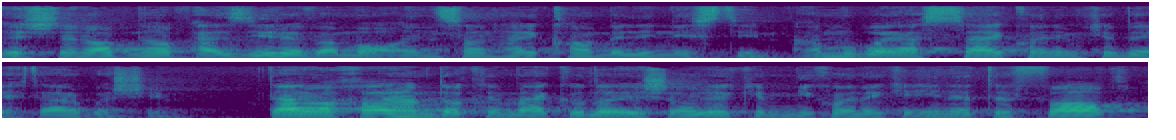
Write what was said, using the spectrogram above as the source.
اجتناب ناپذیره و ما انسان های کاملی نیستیم. اما باید سعی کنیم که بهتر باشیم. در آخر هم دکتر مکولا اشاره که می‌کنه که این اتفاق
